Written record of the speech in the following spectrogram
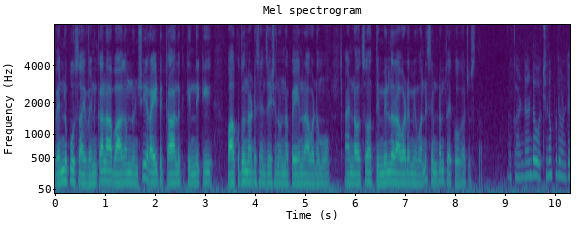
వెన్నుపూస ఈ వెనకాల భాగం నుంచి రైట్ కాలుకి కిందికి పాకుతున్నట్టు సెన్సేషన్ ఉన్న పెయిన్ రావడము అండ్ ఆల్సో తిమ్మిళ్ళు రావడం ఇవన్నీ సిమ్టమ్స్ ఎక్కువగా చూస్తాం. అంటే అంటే వచ్చినప్పుడు అంటే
